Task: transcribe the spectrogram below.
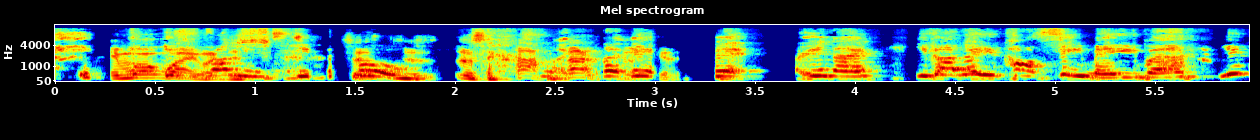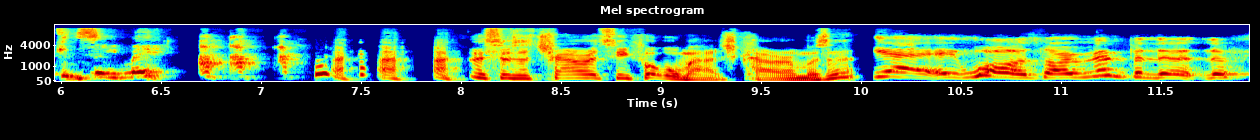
In what way? He's Was running this- to see the ball. Like, like this. But, you know, you got, know you can't see me, but you can see me. this was a charity football match, Karen, was it? Yeah, it was. I remember the, the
